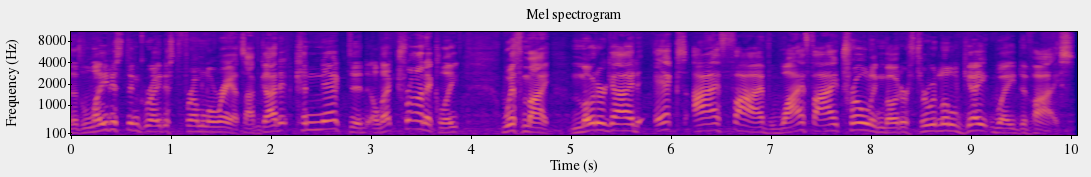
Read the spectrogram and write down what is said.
the latest and greatest from Lowrance. I've got it connected electronically with my Motor Guide Xi5 Wi-Fi trolling motor through a little gateway device.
